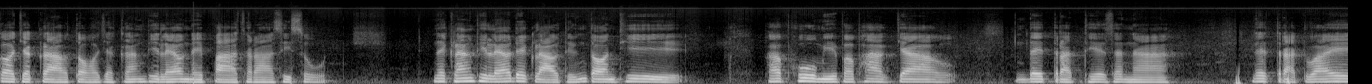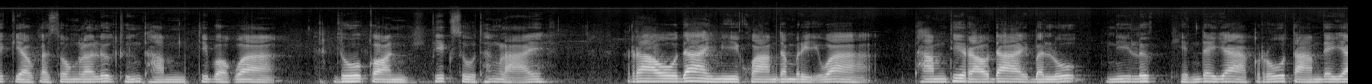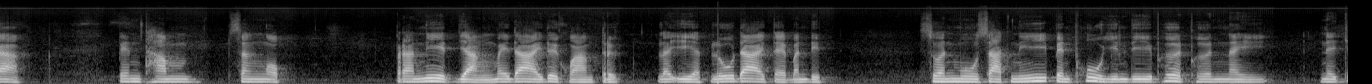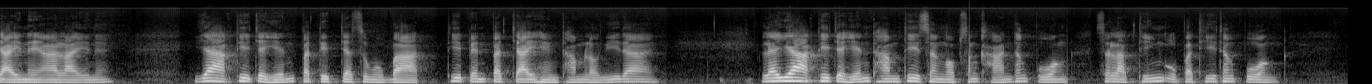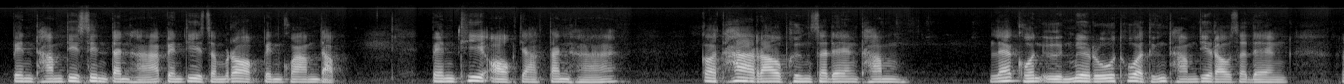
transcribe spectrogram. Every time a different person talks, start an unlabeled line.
ก็จะกล่าวต่อจากครั้งที่แล้วในปาชราสิสูตร ในครั้งที่แล้วได้กล่าวถึงตอนที่พระผู้มีพระภาคเจ้า ได้ตรัสเทศนา ได้ตรัสไว้เกี่ยวกับทรงระลึกถึงธรรมที่บอกว่าดูก่อนภิกษุทั้งหลาย เราได้มีความดำริว่าธรรมที่เราได้บรรลุนี้ลึกเห็นได้ยากรู้ตามได้ยาก เป็นธรรมสงบ ประณีตย่างไม่ได้ด้วยความตรึกละเอียดรู้ได้แต่บัณฑิต ส่วนหมูสัตว์นี้เป็นผู้ยินดีเพลิดเพลินในในใจในอะไรนะยากที่จะเห็นปฏิจจสมุปบาทที่เป็นปัจจัยแห่งธรรมเหล่านี้ได้ และยากที่จะเห็นธรรมที่สงบสังขารทั้งปวง สลัดทิ้งอุปธิทั้งปวง เป็นธรรมที่สิ้นตัณหาเป็นที่สำรอกเป็นความดับ เป็นที่ออกจากตัณหา ก็ถ้าเราพึงแสดงธรรม และคนอื่นไม่รู้ทั่วถึงธรรมที่เราแสดง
